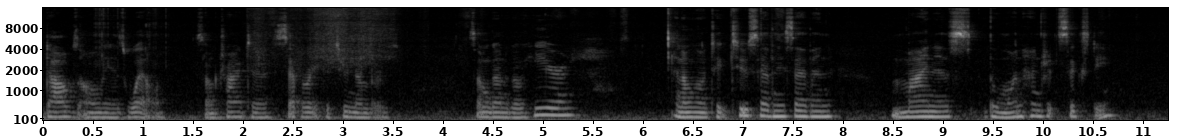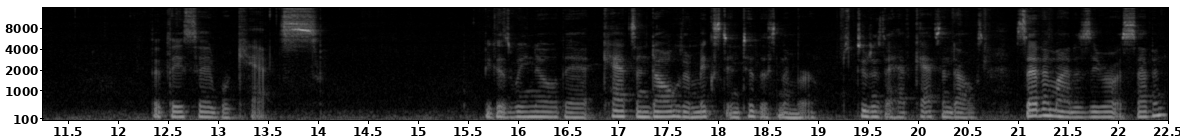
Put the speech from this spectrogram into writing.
dogs only as well. So I'm trying to separate the two numbers. So I'm going to go here and I'm going to take 277 minus the 160 that they said were cats because we know that cats and dogs are mixed into this number. Students that have cats and dogs. 7 minus 0 is 7.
